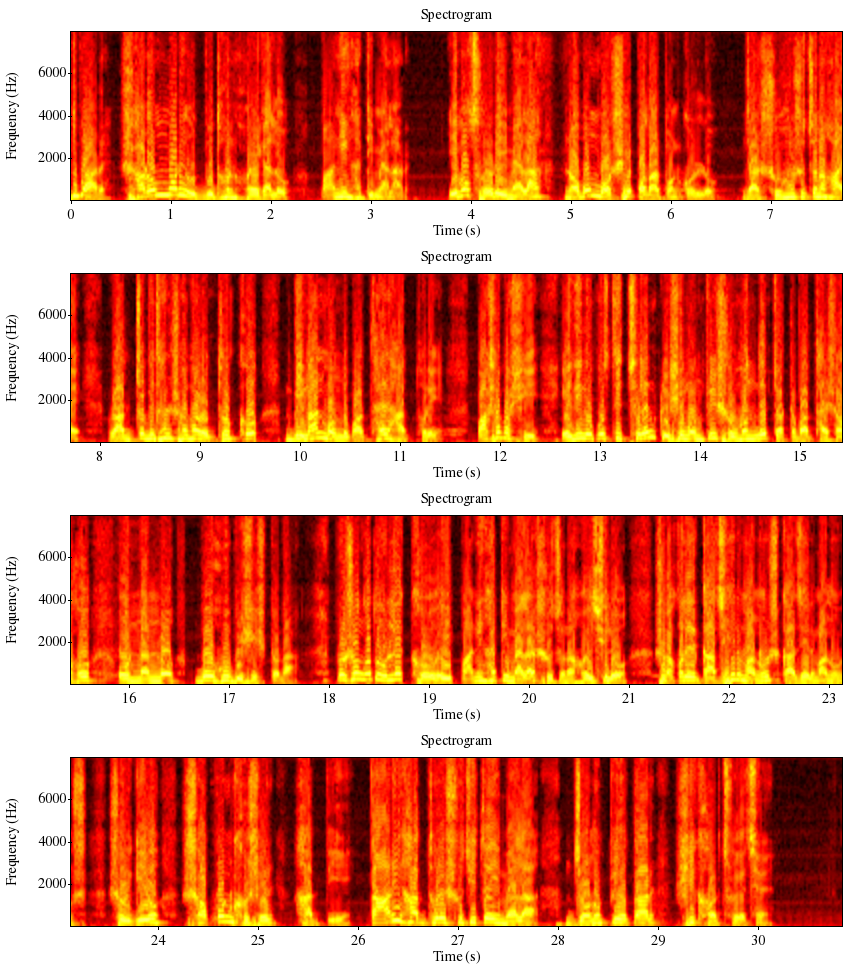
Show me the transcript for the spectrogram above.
বুধবার সাড়ম্বরে উদ্বোধন হয়ে গেল পানিহাটি মেলার। এবছর এই মেলা নবম বর্ষে পদার্পণ করল। যার শুভ সূচনা হয় রাজ্য বিধানসভার অধ্যক্ষ বিমান বন্দ্যোপাধ্যায়ের হাত ধরে। পাশাপাশি এদিন উপস্থিত ছিলেন কৃষিমন্ত্রী শোভনদেব চট্টোপাধ্যায় সহ অন্যান্য বহু বিশিষ্টরা। প্রসঙ্গত উল্লেখ্য, এই পানিহাটি মেলার সূচনা হয়েছিল সকলের কাছের মানুষ, কাজের মানুষ, স্বর্গীয় স্বপন ঘোষের হাত দিয়ে। তারই হাত ধরে সূচিত এই মেলা জনপ্রিয়তার শিখর ছুঁয়েছে।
